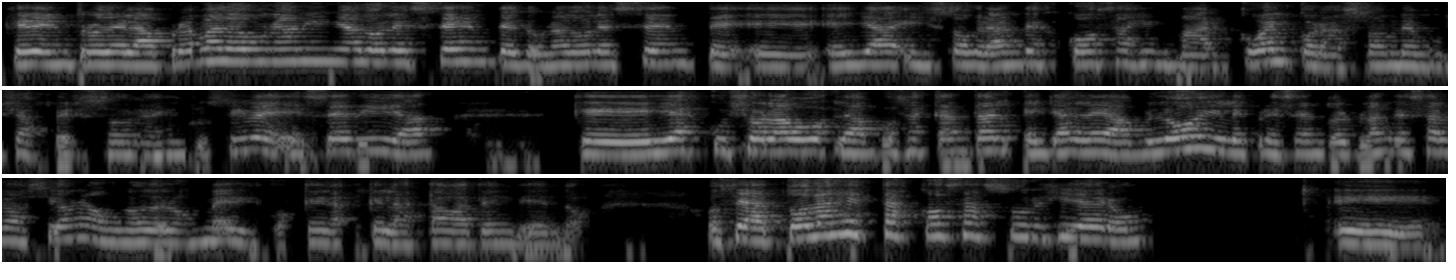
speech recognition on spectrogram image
que dentro de la prueba de una niña adolescente, de una adolescente, eh, ella hizo grandes cosas y marcó el corazón de muchas personas. Inclusive ese día que ella escuchó la las voces cantar, ella le habló y le presentó el plan de salvación a uno de los médicos que que la estaba atendiendo. O sea, todas estas cosas surgieron eh,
